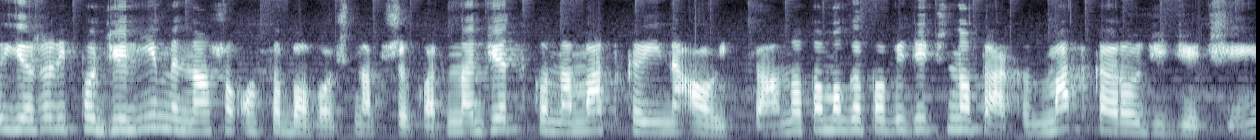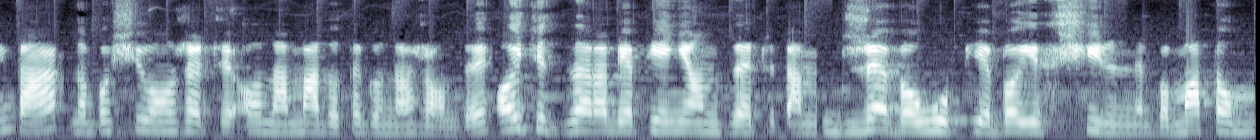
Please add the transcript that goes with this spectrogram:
Jeżeli podzielimy naszą osobowość na przykład na dziecko, na matkę i na ojca, no to mogę powiedzieć, no tak, matka rodzi dzieci, tak, no bo siłą rzeczy ona ma do tego narządy. Ojciec zarabia pieniądze, czy tam drzewo łupie, bo jest silny, bo ma tą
